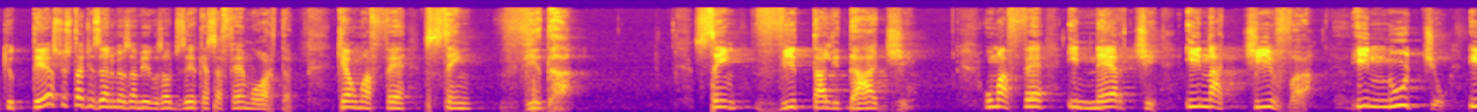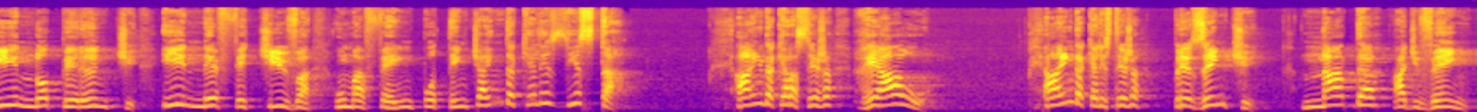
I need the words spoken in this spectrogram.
O que o texto está dizendo, meus amigos, ao dizer que essa fé é morta, que é uma fé sem vida, sem vitalidade, uma fé inerte, inativa, inútil, inoperante, inefetiva, uma fé impotente, ainda que ela exista, ainda que ela seja real, ainda que ela esteja presente, nada advém,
